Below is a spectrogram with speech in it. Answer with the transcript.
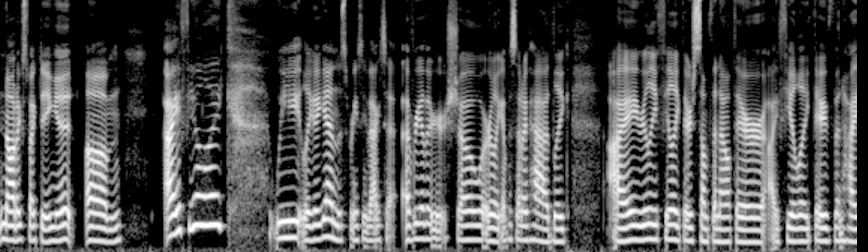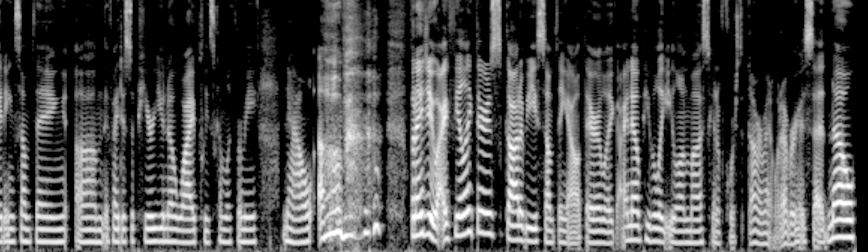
not expecting it. Um I feel like we like again, this brings me back to every other show or like episode I've had like I really feel like there's something out there. I feel like they've been hiding something. Um, if I disappear, you know why. Please come look for me now. Um, but I do. I feel like there's got to be something out there. Like, I know people like Elon Musk and, of course, the government, whatever, has said no.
